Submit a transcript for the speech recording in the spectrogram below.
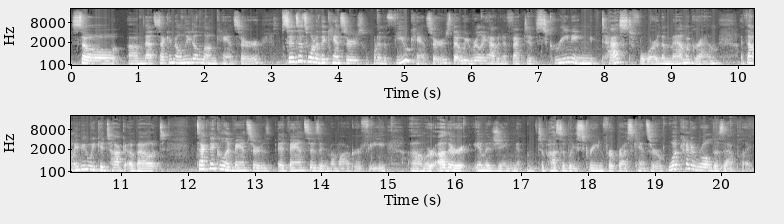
So um, that's second only to lung cancer. Since it's one of the cancers, one of the few cancers that we really have an effective screening test for, the mammogram, I thought maybe we could talk about technical advances, advances in mammography um, or other imaging to possibly screen for breast cancer. What kind of role does that play?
